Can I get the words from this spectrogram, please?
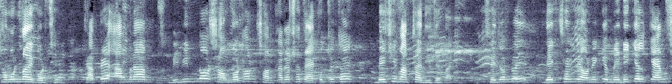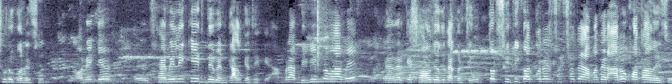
সমন্বয় করছে যাতে আমরা বিভিন্ন সংগঠন সরকারের সাথে একত্রিত হয়ে বেশি মাত্রায় দিতে পারি। সেই জন্যই দেখছেন যে অনেকে মেডিকেল ক্যাম্প শুরু করেছেন অনেকে ফ্যামিলি কিট দেবেন কালকে থেকে। আমরা বিভিন্নভাবে এদেরকে সহযোগিতা করছি। উত্তর সিটি কর্পোরেশনের সাথে আমাদের আরও কথা হয়েছে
